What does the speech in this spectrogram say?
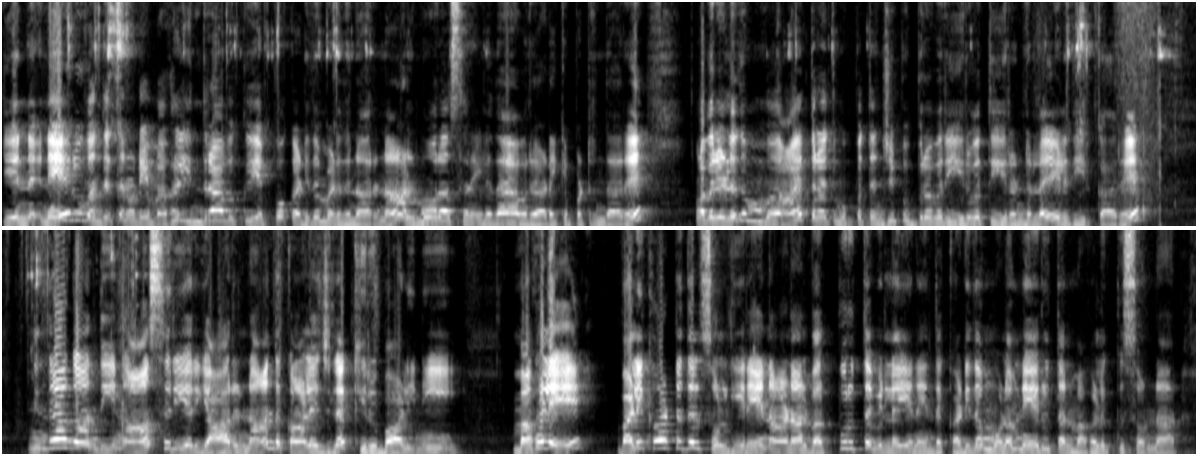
என்- நேரு வந்து தன்னுடைய மகள் இந்திராவுக்கு எப்போ கடிதம் எழுதினாருன்னா அல்மோரா சிறையில் தான் அவர் அடைக்கப்பட்டிருந்தார். அவர் எழுதும் ஆயிரத்தி தொள்ளாயிரத்தி முப்பத்தஞ்சு பிப்ரவரி இருபத்தி இரண்டில் எழுதியிருக்காரு. இந்திரா காந்தியின் ஆசிரியர் யாருன்னா அந்த காலேஜில் கிருபாலினி. மகளே வழிகாட்டுதல் சொல்கிறேன் ஆனால் வற்புறுத்தவில்லை என இந்த கடிதம் மூலம் நேரு தன் மகளுக்கு சொன்னார்.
